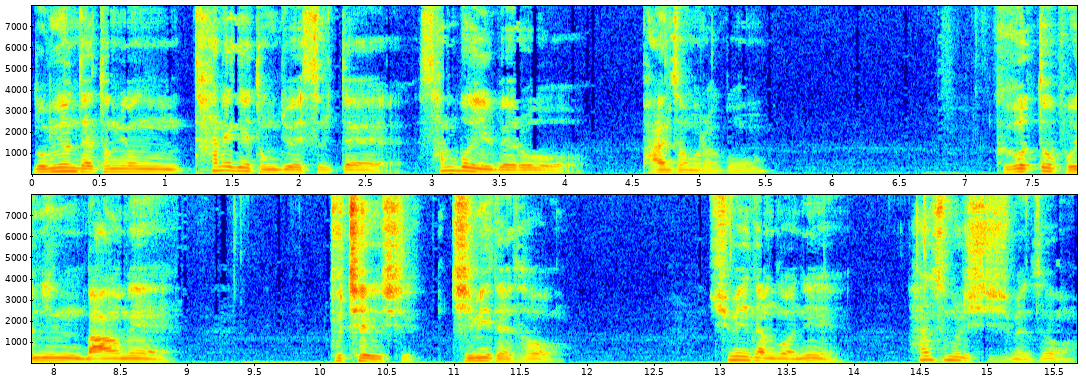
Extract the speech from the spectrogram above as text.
노무현 대통령 탄핵에 동조했을 때 삼보일배로 반성을 하고 그것도 본인 마음에 부채의식, 짐이 돼서 추미애 장관이 한숨을 쉬시면서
